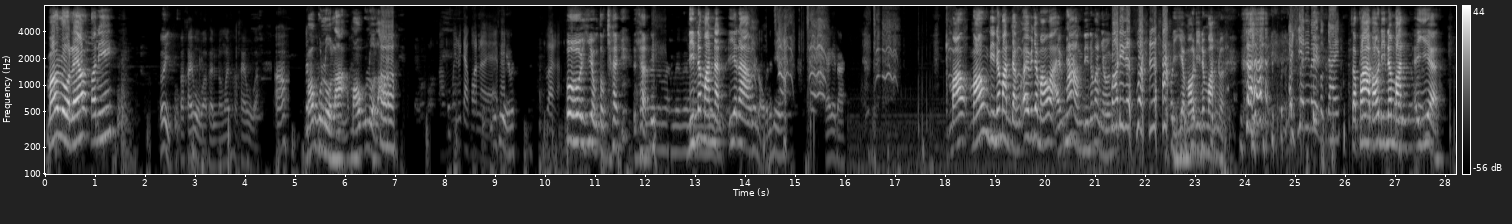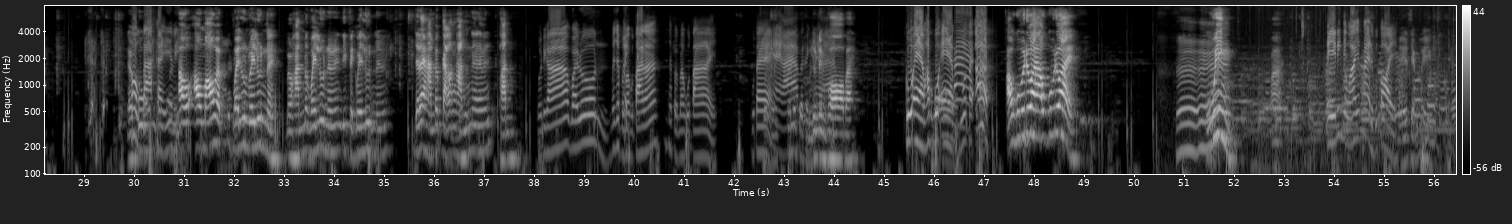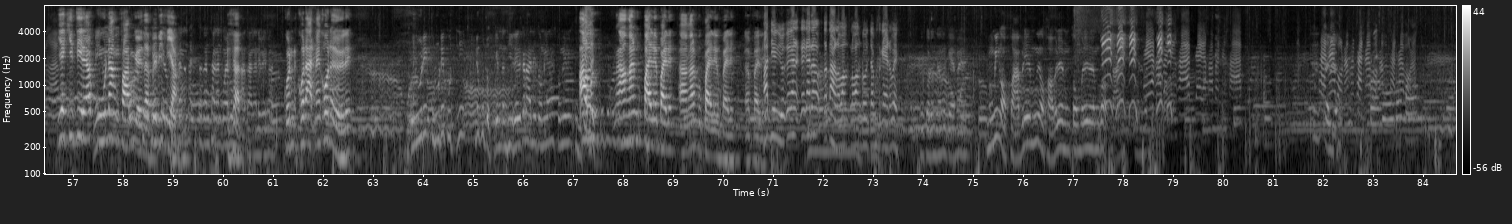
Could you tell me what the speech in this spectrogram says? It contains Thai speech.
เมาส์โหลดแล้วตอนนี้ เฮ้ยปลาไข่หกว่ะแผ่นรางวัลปลาไข่หกว่ะเอ้าเมาส์กูโหลดละเมาส์กูโหลดละเออเอากูไม่รู้จักบอลเลยไม่ไอ้เท่ไหมบอลอะโอ้ยเหี้ยตกใจไอ้สัตว์ดินน้ำมันน่ะไอ้ยานาวไม่หลอกไม่เท่แค่ไงตา เมาส์เมาส์ดินน้ำมันจังเอ้ยไม่ใช่เมาส์อะไอ้หน้าของดินน้ำมันอย่างบอลดีเนี่ยมันไอ้เหี้ยเมาส์ดินน้ำมันว่ะไอ้เชี่ยนี่แม่งตกใจสภาพเมาส์ดินน้ำมันไอ้เหี้ยเดี๋ยวโอ้กูตายไอ้ยี่เอาเอาเมาส์แบบวัยรุ่นวัยรุ่นหน่อยแบบหันแบบวัยรุ่นนะรีเฟกวัยรุ่นนะจะได้หันแบบกำลังหันอะไรไหมทันสวัสดีครับวัยรุ่น ไม่ใช่เปิดมากูตายนะไม่ใช่เปิดมากูตาย กูแต่ที่ไหนครับดูหนึ่งพอไปกูแอบครับกูแอบกูไปเออ เอากูไปด้วย เอากูไปด้วยวิ่ง มาตีนิ่งจังวะยัดแม่เดี๋ยวกูต่อยเอ้ยเสียงเพลงเยี่ยคลิปที่แล้วกูนั่งฟังอยู่แต่ไม่มีเสียงถ้างั้นถ้างั้นกูให้มึงหาทางกันดีไหมครับคนคนอัดแม่งโคตรเอ๋อเลย กูรู้ดิกูรู้ดิกูนี่นี่กูจบเกมทันทีเลยก็ได้นี่ตรงนี้นะตรงนี้อ้าวมึงอ่างั้นมึงไปเลยไปเลยอ่างั้นมึงไปเลยมึงไปเลยเออไปเลย พัดยืนอยู่ใกล้ๆใกล้ๆหน้าต่างระวังระวังโดนจัมป์สแกนนะเว้ย กูกดตรงนั้นแกไม่มึงวิ่งออกขวาไปเรื่อยมึงวิ่งออกขวาไปเรื่อยมึงตรงไปเรื่อยมึงก็ออกซ้ายได้แล้วครับได้แล้วครับ ได้แล้วครับมันผ่านหน้าบอกนะมันผ่านหน้าบอกนะมันผ่านหน้าบอกนะ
